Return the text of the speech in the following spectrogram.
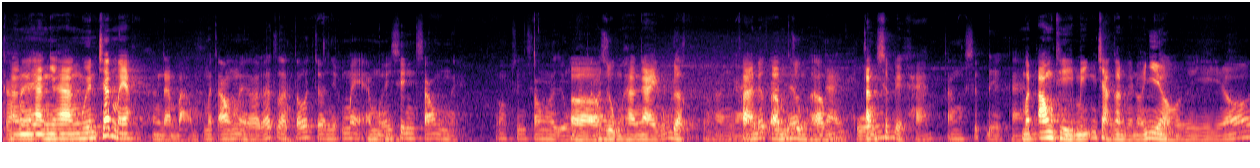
cà hàng hàng hàng nguyên chất mà em hàng đảm bảo mật ong này là rất là tốt cho những mẹ mới sinh xong này. Không? sinh xong là dùng ờ, dùng hàng ngày cũng được. Ngày. pha nước ấm Nước dùng hàng ấm, ngày cuốn, tăng sức đề kháng. Tăng sức đề kháng. Mật ong thì mình cũng chẳng cần phải nói nhiều vì nó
